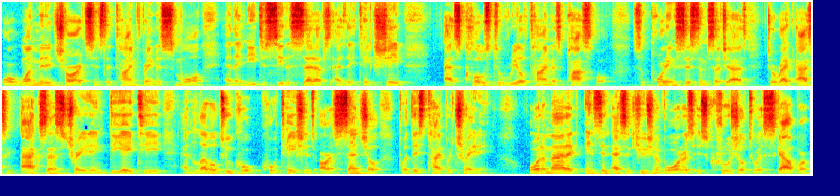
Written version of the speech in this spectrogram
or one minute charts since the time frame is small and they need to see the setups as they take shape as close to real time as possible. Supporting systems such as direct access trading, DAT, and level 2 quotations are essential for this type of trading. Automatic instant execution of orders is crucial to a scalper,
